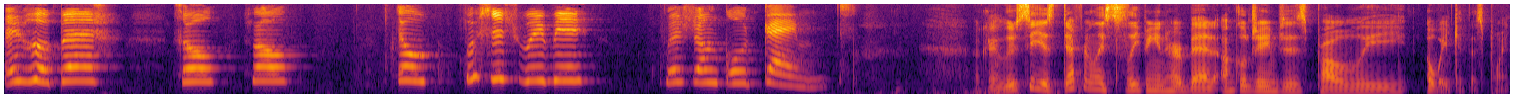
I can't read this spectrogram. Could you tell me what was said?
in her bed. So, so, so, Lucy's will be with Uncle James. Okay, Lucy is definitely sleeping in her bed. Uncle James is probably awake at this point.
